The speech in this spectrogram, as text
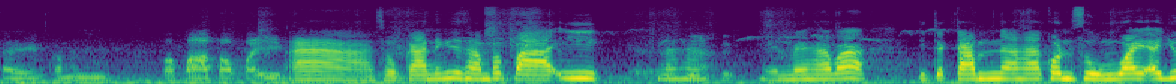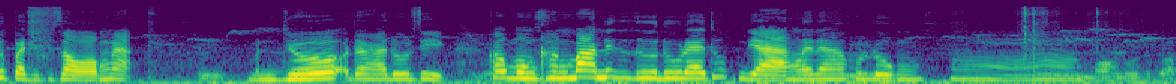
ไอ้ทำปลาป่าต่อไปอีกอ่าสงกรารนี้ก็จะทำพระป่าอีกนะคะ เห็นไหมคะว่ากิจกรรมนะคะ คนสูงวัยอายุ 82 น่ะอื มมันเยอะนะคะ ดูสิเข้ามงข้างบ้านนี่ก็คือดูแลทุกอย่างเลยนะคะคุณลุงอืมมองดูที่ว่า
